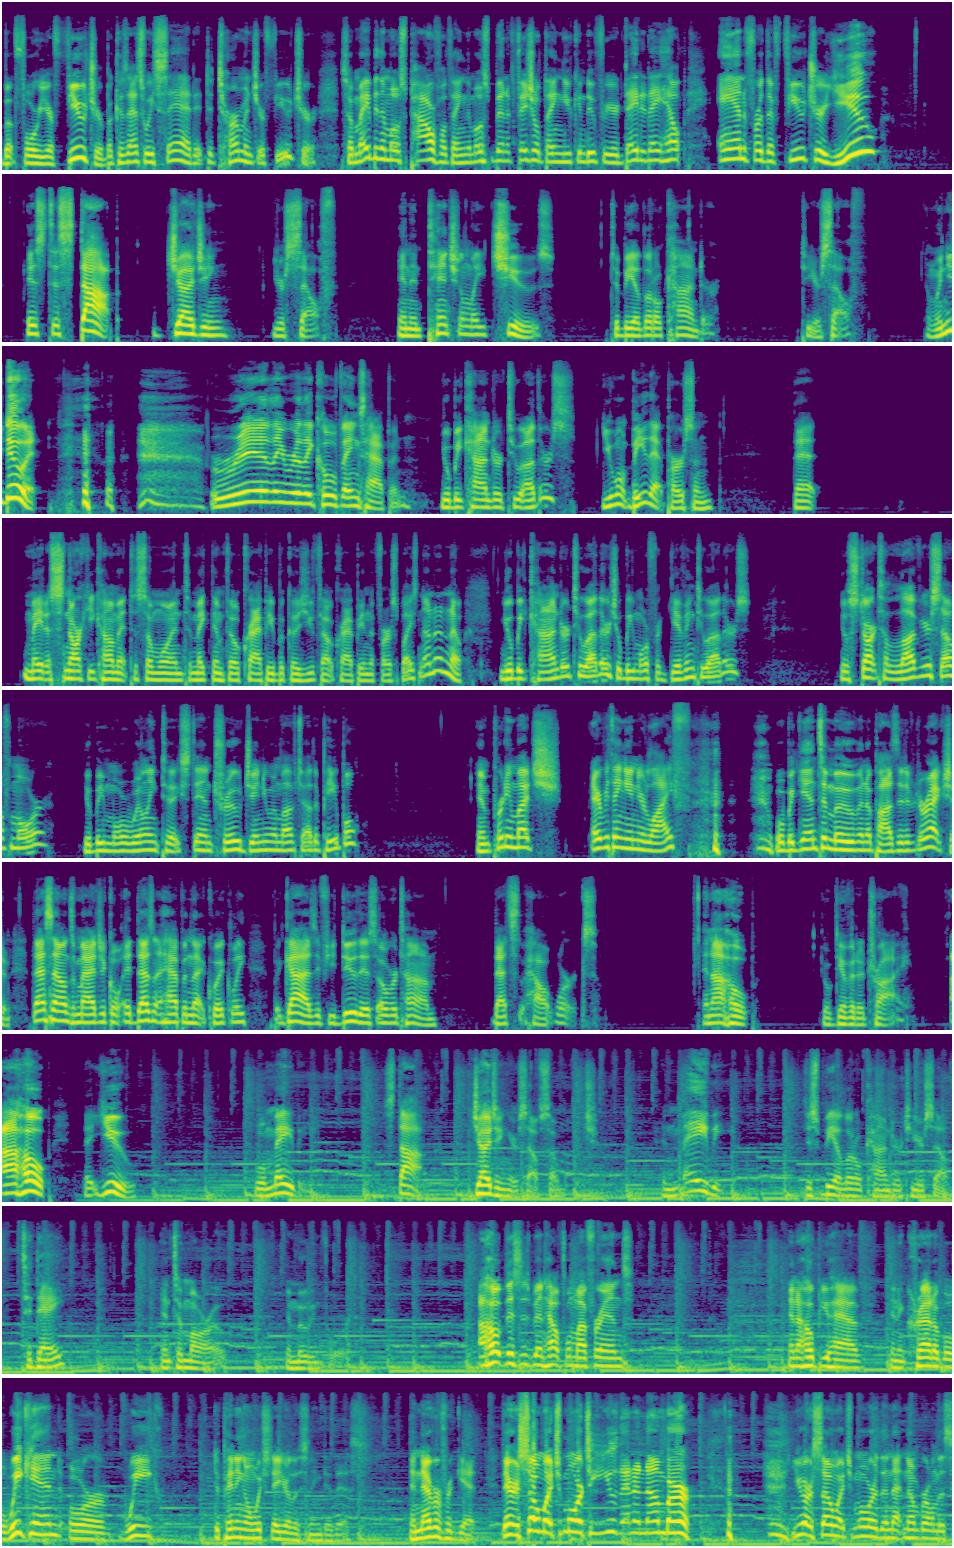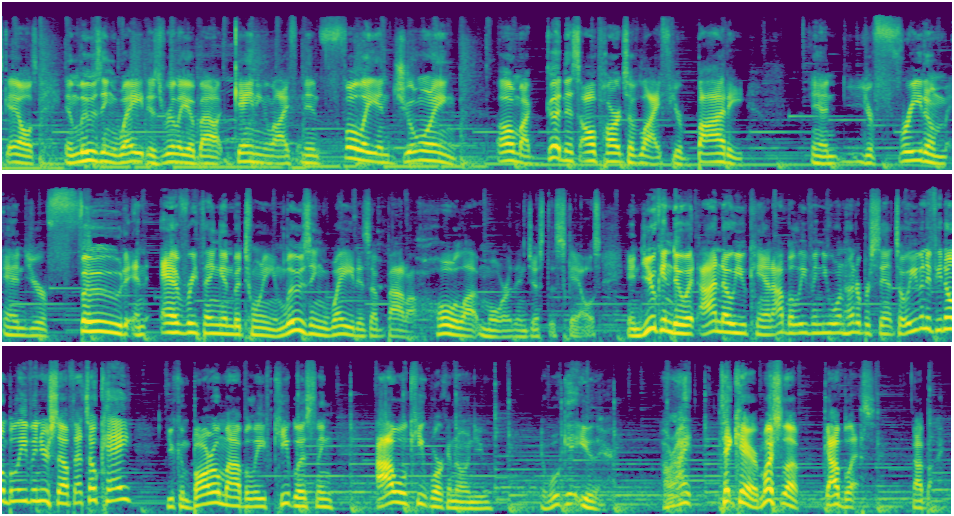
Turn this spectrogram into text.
but for your future. Because as we said, it determines your future. So maybe the most powerful thing, the most beneficial thing you can do for your day to day health and for the future you is to stop judging yourself and intentionally choose to be a little kinder to yourself. And when you do it, really, really cool things happen. You'll be kinder to others. You won't be that person that made a snarky comment to someone to make them feel crappy because you felt crappy in the first place. No, no, no. You'll be kinder to others. You'll be more forgiving to others. You'll start to love yourself more. You'll be more willing to extend true, genuine love to other people. And pretty much everything in your life will begin to move in a positive direction. That sounds magical. It doesn't happen that quickly. But guys, if you do this over time, that's how it works. And I hope you'll give it a try. I hope that you will maybe stop judging yourself so much and maybe just be a little kinder to yourself today and tomorrow and moving forward. I hope this has been helpful, my friends. And I hope you have an incredible weekend or week, depending on which day you're listening to this. And never forget, there is so much more to you than a number. you are so much more than that number on the scales. And losing weight is really about gaining life and in fully enjoying, oh my goodness, all parts of life your body and your freedom and your food and everything in between. Losing weight is about a whole lot more than just the scales. And you can do it. I know you can. I believe in you 100%. So even if you don't believe in yourself, that's okay. You can borrow my belief. Keep listening. I will keep working on you and we'll get you there. All right? Take care. Much love. God bless. Bye bye.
